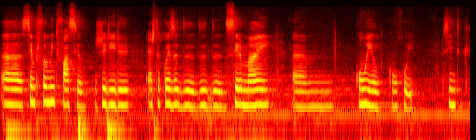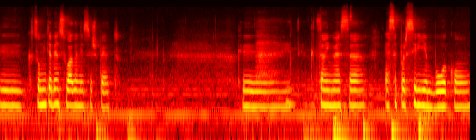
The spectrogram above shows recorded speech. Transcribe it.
uh, sempre foi muito fácil gerir esta coisa de, de, de, de ser mãe um, com ele, com o Rui. Sinto que, que, sou muito abençoada nesse aspecto. Que, que tenho essa, essa parceria boa com,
